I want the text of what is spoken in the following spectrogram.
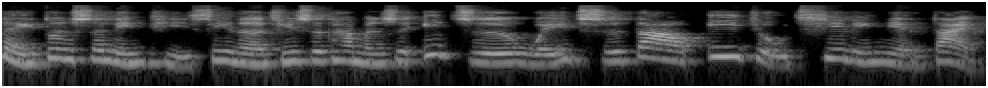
雷顿森林体系呢？其实他们是一直维持到一九七零年代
